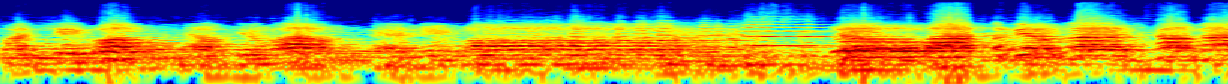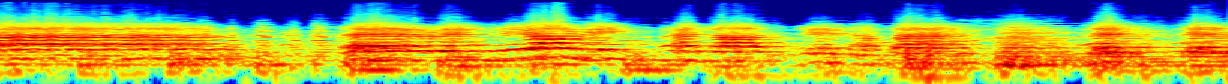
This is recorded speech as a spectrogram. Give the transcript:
but she won't help you out anymore. Do what the buglers command. In a band, this is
